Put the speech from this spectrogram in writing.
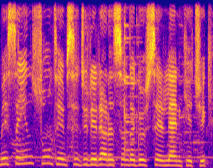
Mesleğin son temsilcileri arasında gösterilen Keçik,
